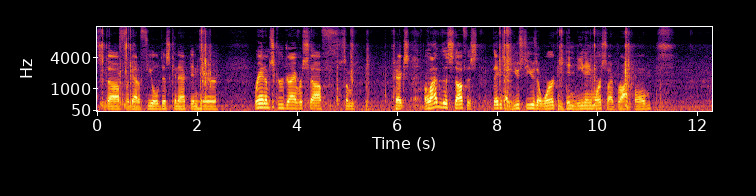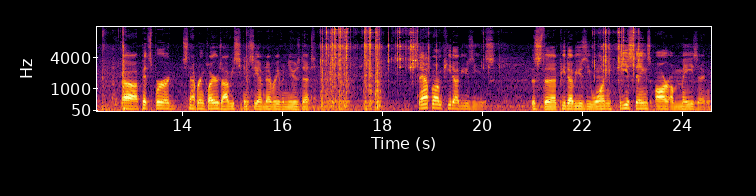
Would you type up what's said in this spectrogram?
stuff. I got a fuel disconnect in here, random screwdriver stuff, some picks. A lot of this stuff is things I used to use at work and didn't need anymore, so I brought home uh, Pittsburgh snap ring pliers. Obviously, you can see I've never even used it. Snap-on PWZs. This is the PWZ1. These things are amazing.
